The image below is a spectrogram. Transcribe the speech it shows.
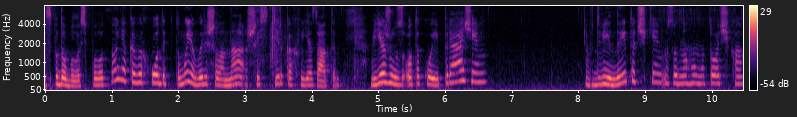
Сподобалось полотно, яке виходить, тому я вирішила на шестірках в'язати. В'яжу з отакої пряжі. В дві ниточки з одного моточка.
